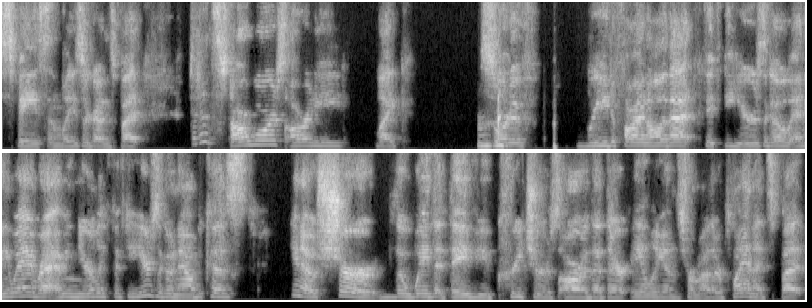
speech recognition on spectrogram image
space and laser guns. But didn't Star Wars already like mm-hmm. sort of redefine all of that 50 years ago anyway, right? I mean, nearly 50 years ago now, because you know, sure, the way that they view creatures are that they're aliens from other planets, but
